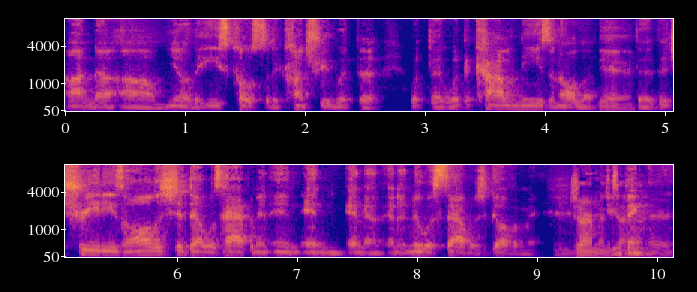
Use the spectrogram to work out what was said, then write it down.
on the, um, you know, the east coast of the country with the, with the, with the colonies and all the, yeah. the, the treaties and all the shit that was happening in, in, in a, in a new established government. In Germantown. Do you think,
